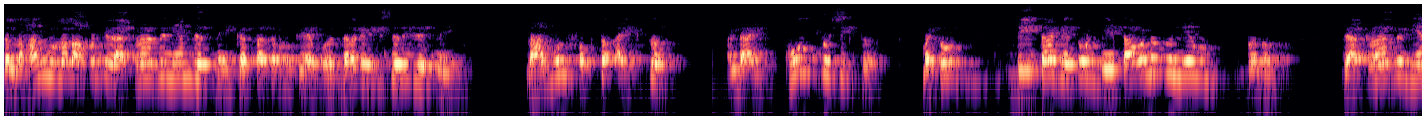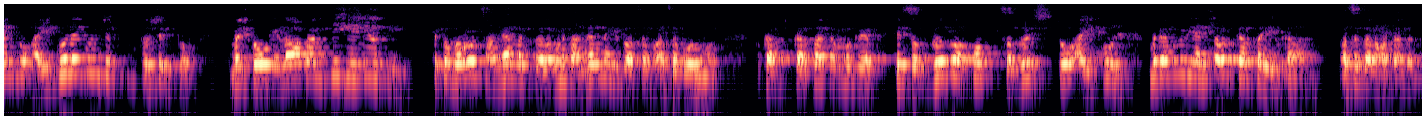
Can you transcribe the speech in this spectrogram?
तर लहान मुलाला आपण काही व्याकरणाचे नियम देत नाही करता कर्म क्रियापद त्याला काही डिक्शनरी देत नाही. लहान मूल फक्त ऐकतं आणि ऐकून तो शिकतं. मग तो डेटा घेतो आणि डेटावरनं तो नियम बनवतो. व्याकरणाचे नियम तो ऐकून ऐकून तो शिकतो. म्हणजे तो गेला होता आणि ती गेली होती. हे तो बरोबर सांगायला लागतं. त्याला कोणी सांगत नाही की तो असं असं बोल म्हणून. करता कर्मक्रिया हे सगळं तो आपोआप सगळं तो ऐकून मग त्यामध्ये यंत्रात करता येईल का? असं त्यांना वाटायला लागलं.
